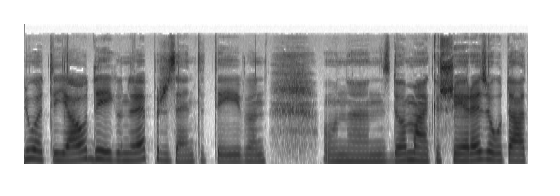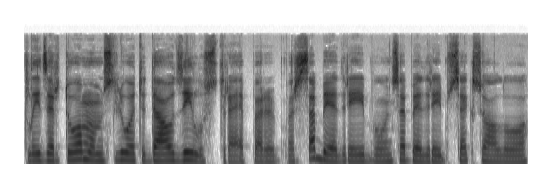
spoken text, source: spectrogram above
ļoti jaudīgi un reprezentatīvi. Un, un, un es domāju, ka šie rezultāti līdz ar to mums ļoti daudz ilustrē par, par sabiedrību un sabiedrību sabiedrības seksuālo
